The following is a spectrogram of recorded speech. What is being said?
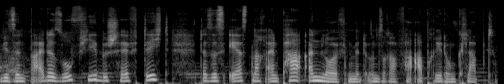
Wir sind beide so viel beschäftigt, dass es erst nach ein paar Anläufen mit unserer Verabredung klappt.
